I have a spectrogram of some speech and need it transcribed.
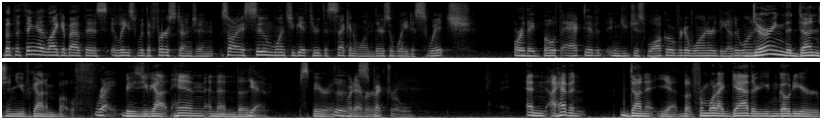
but the thing I like about this, at least with the first dungeon, so I assume once you get through the second one, there's a way to switch, or are they both active and you just walk over to one or the other one? During the dungeon, you've got them both. Right. Because you've got him and then the Yeah, spirit, the whatever. spectral. and I haven't done it yet, but from what I gather, you can go to your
